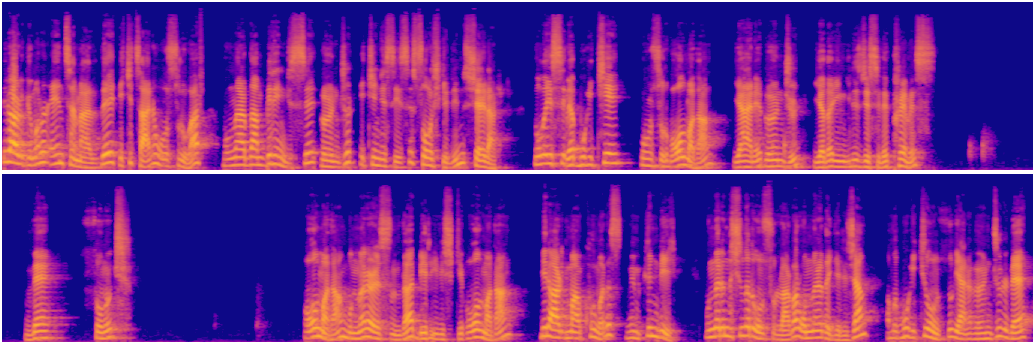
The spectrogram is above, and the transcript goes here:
Bir argümanın en temelde iki tane unsuru var. Bunlardan birincisi öncül, ikincisi ise sonuç dediğimiz şeyler. Dolayısıyla bu iki unsur olmadan yani öncül ya da İngilizcesi de premise ve sonuç olmadan bunlar arasında bir ilişki olmadan bir argüman kurmanız mümkün değil. Bunların dışında da unsurlar var. Onlara da geleceğim. Ama bu iki unsur yani öncül ve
